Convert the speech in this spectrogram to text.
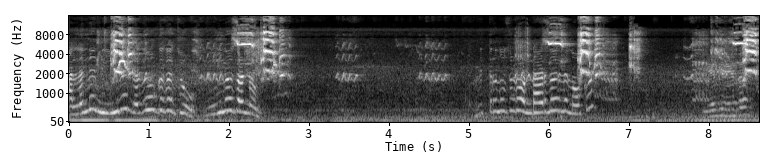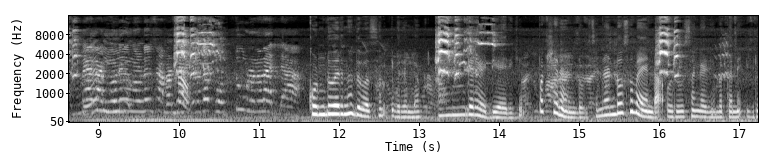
അല്ലെന്ന് നീലും ഇത് നോക്ക് സച്ചു നീലും കണ്ണും. ഇത്ര ദിവസം ഉണ്ടായിരുന്നവരല്ലേ നോക്ക് അമ്മേ, അങ്ങോട്ടും ഇങ്ങോട്ടും സംസാരിക്കുന്നത് കൊത്തുകൂടണതല്ല. കൊണ്ടുവരുന്ന ദിവസം ഇവരെല്ലാം ഭയങ്കര അടിയായിരിക്കും. പക്ഷെ രണ്ട് ദിവസം രണ്ട് ദിവസം വേണ്ട. ഒരു ദിവസം കഴിയുമ്പോൾ തന്നെ ഇവർ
